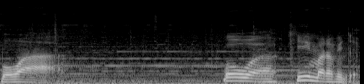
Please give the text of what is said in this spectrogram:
Boa. Boa. Que maravilha.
